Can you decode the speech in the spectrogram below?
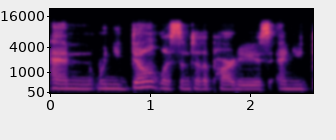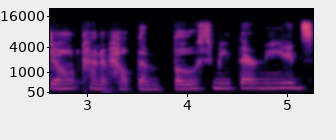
And when you don't listen to the parties and you don't kind of help them both meet their needs,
